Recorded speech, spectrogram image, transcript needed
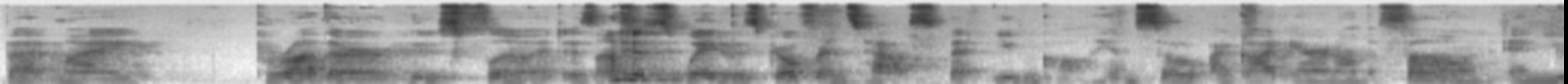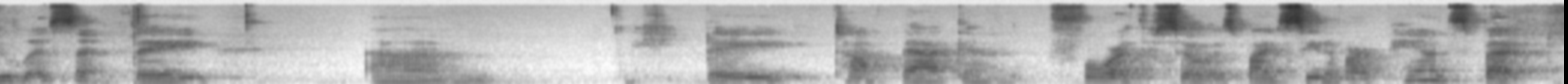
but my brother, who's fluent, is on his way to his girlfriend's house, but you can call him. So I got Aaron on the phone, and you listen. They um, they talk back and forth, so it was by seat of our pants. But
